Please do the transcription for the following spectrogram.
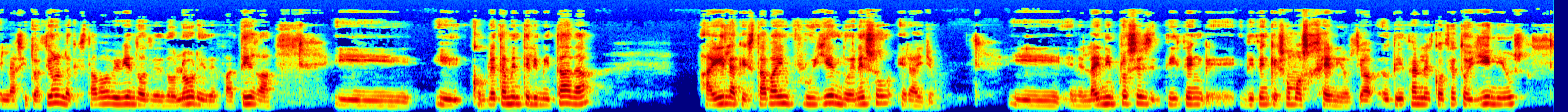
la situación en la que estaba viviendo de dolor y de fatiga y, completamente limitada, ahí la que estaba influyendo en eso era yo. Y en el Lightning Process dicen, dicen que somos genios, ya utilizan el concepto genius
